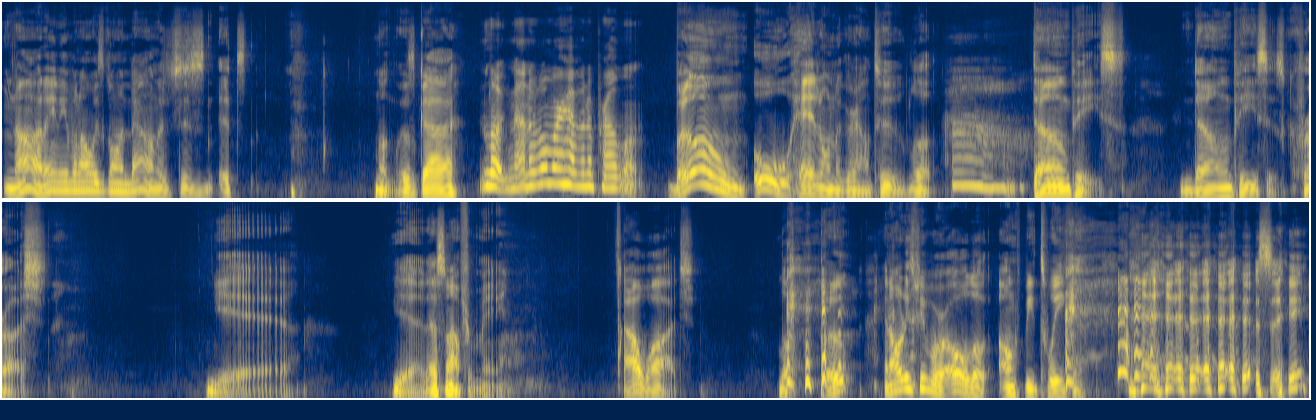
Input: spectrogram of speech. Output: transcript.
no, it ain't even always going down. It's just, it's, look, this guy, look. None of them are having a problem. boom. Ooh, head on the ground, too. Look. Oh, Dome piece. Dome piece is crushed. Yeah. Yeah, that's not for me. I'll watch. Look, boop. And all these people are, oh, look, Unc be tweaking. See?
